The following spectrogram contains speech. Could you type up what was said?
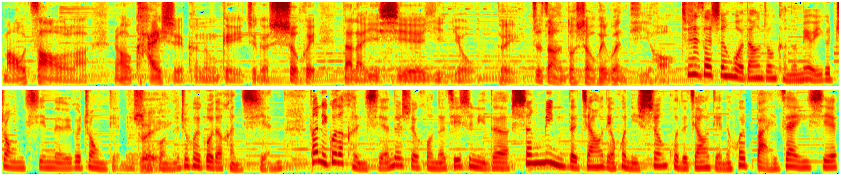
毛躁了，然后开始可能给这个社会带来一些隐忧，对，制造很多社会问题哈。就是在生活当中可能没有一个重心，没有一个重点的时候呢，就会过得很闲。当你过得很闲的时候呢，其实你的生命的焦点或你生活的焦点呢，会摆在一些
